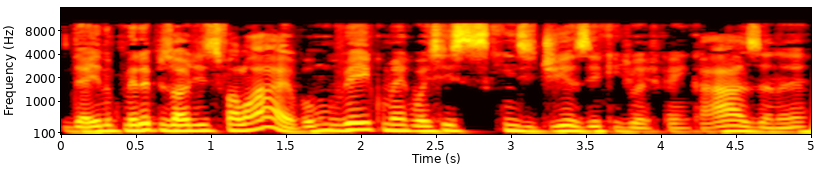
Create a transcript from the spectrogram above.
E daí, no primeiro episódio, eles falam, ah, vamos ver aí como é que vai ser esses 15 dias aí que a gente vai ficar em casa, né?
